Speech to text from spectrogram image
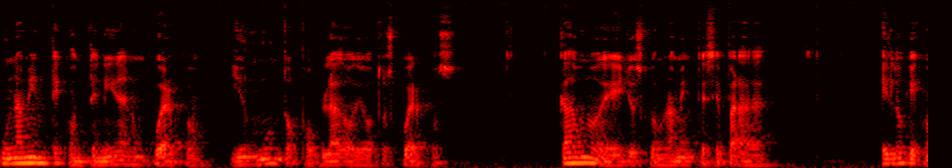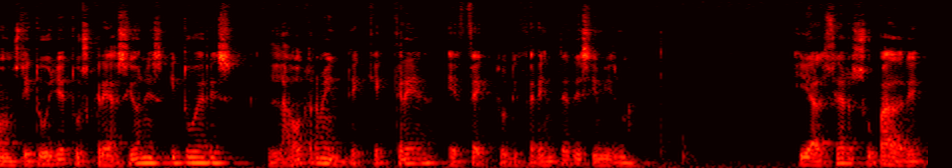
Una mente contenida en un cuerpo y un mundo poblado de otros cuerpos cada uno de ellos con una mente separada, es lo que constituye tus creaciones y tú eres la otra mente que crea efectos diferentes de sí misma. Y al ser su padre,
